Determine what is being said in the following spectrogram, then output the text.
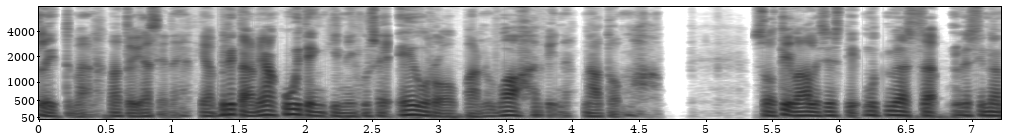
liittymään NATO-jäseneen. Ja Britannia on kuitenkin niin kuin se Euroopan vahvin NATO-maa sotilaallisesti, mutta myös, myös siinä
